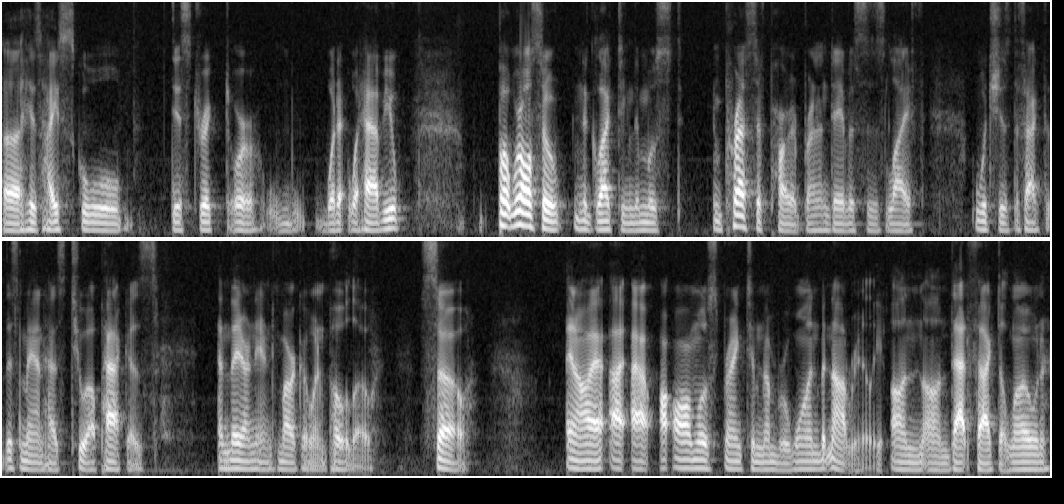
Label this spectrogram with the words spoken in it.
uh, his high school district or what what have you. But we're also neglecting the most impressive part of Brennen Davis's life. which is the fact that this man has two alpacas, and they are named Marco and Polo. So, you know, I, I, I almost ranked him number one, but not really on, on that fact alone.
